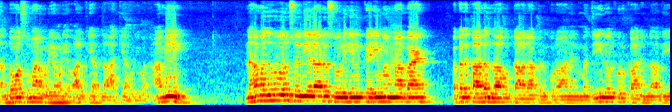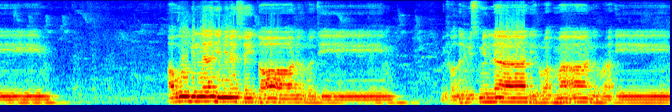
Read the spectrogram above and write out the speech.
சந்தோஷமான முறையில் அவங்களுடைய வாழ்க்கையை அல்லாஹ் ஆக்கி அருள்வான் ஆமீன் نحمده ونصلي على رسوله الكريم أما بعد فقد قال الله تعالى في القرآن المجيد والفرقان العظيم أعوذ بالله من الشيطان الرجيم بفضل بسم الله الرحمن الرحيم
